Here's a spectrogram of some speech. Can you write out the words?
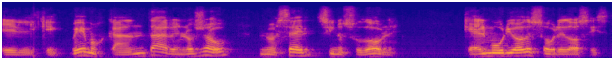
el que vemos cantar en los shows no es él, sino su doble, que él murió de sobredosis.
